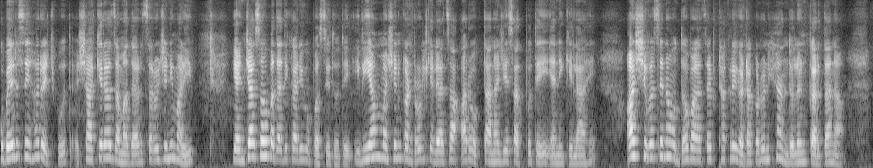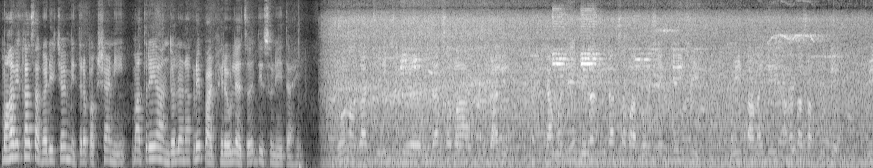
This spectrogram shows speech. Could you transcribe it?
कुबेरसिंह राजपूत शाकिरा जमादार सरोजिनी माळी यांच्यासह पदाधिकारी उपस्थित होते. ईव्हीएम मशीन कंट्रोल केल्याचा आरोप तानाजी सातपुते यांनी केला आहे. आज शिवसेना उद्धव बाळासाहेब ठाकरे गटाकडून हे आंदोलन करताना महाविकास आघाडीच्या मित्रपक्षांनी मात्र या आंदोलनाकडे पाठ फिरवल्याचं दिसून येत आहे. दोन हजार चोवीसची विधानसभा झाली त्यामध्ये मिरज विधानसभा दोनशे एक्क्याऐंशी मी तानाजी आनंदा सातपुते मी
